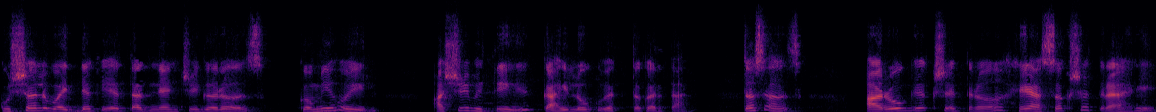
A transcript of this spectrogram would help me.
कुशल वैद्यकीय तज्ज्ञांची गरज कमी होईल अशी भीती काही लोक व्यक्त करतात. तसंच आरोग्य क्षेत्र हे असं क्षेत्र आहे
